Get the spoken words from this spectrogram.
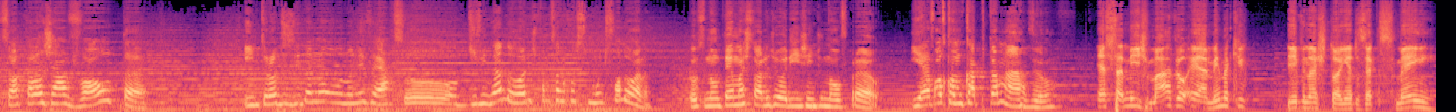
Só que ela já volta introduzida no, no, universo dos Vingadores como se ela fosse muito fodona. Não tem uma história de origem de novo pra ela. E ela volta como Capitã Marvel. Essa Miss Marvel é a mesma que teve na historinha dos X-Men,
